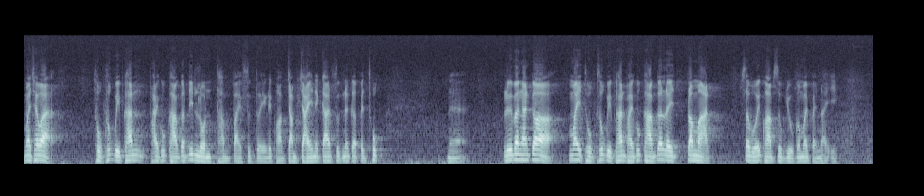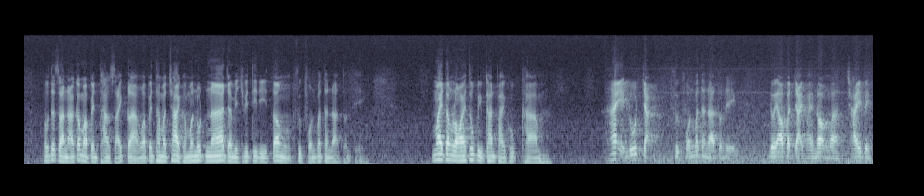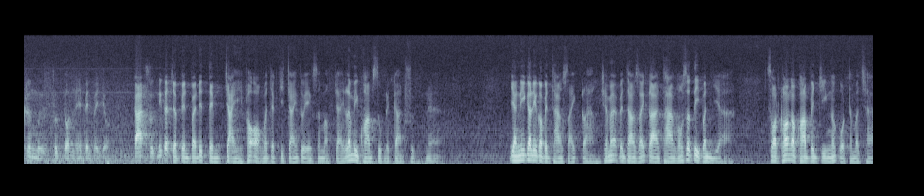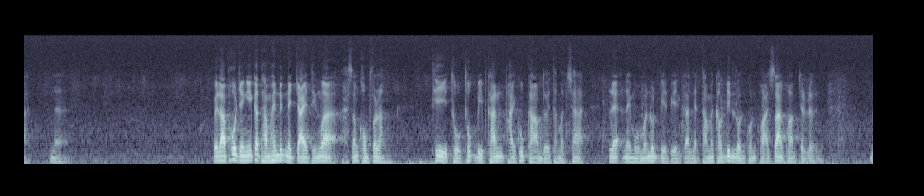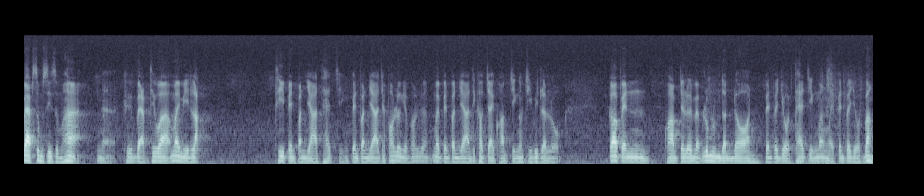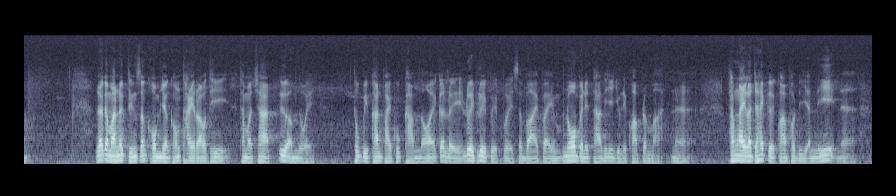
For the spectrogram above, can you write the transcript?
ไม่ใช่ว่าถูกทุกบีบคั้นภัยคุกคามก็ดิ้นรนทำไปฝึกตัวเองด้วยความจำใจในการฝึกนั้นก็เป็นทุกข์นะหรือไม่งั้นก็ ไม่ถูกทุกบีบคั้นภัยคุกคามก็เลยประมาทสวยความสุขอยู่ก็ไม่ไปไหนอีกพระพุทธศาสนาก็มาเป็นทางสายกลางว่าเป็นธรรมชาติของมนุษย์นะ จะมีชีวิตที่ดีต้องฝึกฝนพัฒนาตนเอง ไม่ต้องรอให้ทุกบีบคั้นภัยคุกคาม ให้รู้จักฝึกฝนพัฒนาตนเอง โดยเอาปัจจัยภายนอกมาใช้เป็นเครื่องมือฝึกตนให้เป็นประโยชน์ การฝึกนี้ก็จะเป็นไปได้เต็มใจ เพราะออกมาจากจิตใจของตัวเองสมัครใจ และมีความสุขในการฝึกนะอย่างนี้ก็เรียกว่าเป็นทางสายกลางใช่ไหมเป็นทางสายกลางทางของสติปัญญา สอดคล้องกับความเป็นจริงของกฎธรรมชาตินะเวลาพูดอย่างนี้ก็ทำให้นึกในใจถึงว่าสังคมฝรั่งที่ถูกทุกบีบคั้นภัยคุกคามโดยธรรมชาติ และในหมู่มนุษย์เบียดเบียนกันเนี่ยทำให้เขาดิ้นรนขนขวายสร้างความเจริญ แบบสุ่มสี่สุ่มห้านะคือแบบที่ว่าไม่มีหลักที่เป็นปัญญาแท้จริง เป็นปัญญาเฉพาะเรื่องเฉพาะเรื่อง ไม่เป็นปัญญาที่เข้าใจความจริงของชีวิตและโลก ก็เป็นความเจริญแบบรุ่มรุ่มดอนดอนเป็นประโยชน์แท้จริงบ้างไหมเป็นประโยชน์บ้าง แล้วก็มานึกถึงสังคมอย่างของไทยเราที่ธรรมชาติเอื้ออำนวย ทุกบีบคั้นภัยคุกคามน้อย ก็เลยเลื่อยเลื่อยเปื่อยเปื่อยสบายไปโน้มไปในทางที่จะอยู่ในความประมาทนะทำไงเราจะให้เกิดความพอดีอันนี้นะ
